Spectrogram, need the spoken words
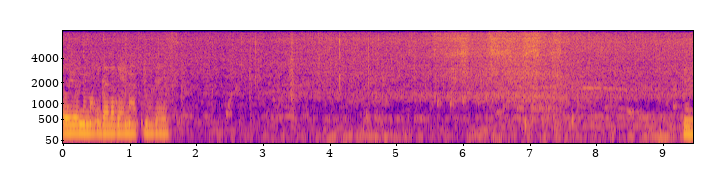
Tuyo naman ilalagay natin guys. Yan.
